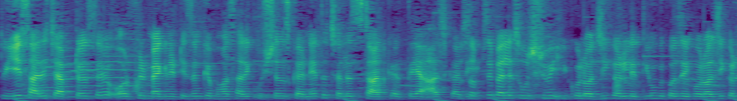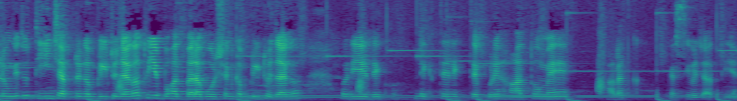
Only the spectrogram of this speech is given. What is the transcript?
तो ये सारे चैप्टर्स है और फिर मैग्नेटिज्म के बहुत सारे क्वेश्चंस करने तो चलो स्टार्ट करते हैं आज का तो सबसे पहले सोच रही हूँ इकोलॉजी कर लेती हूँ बिकॉज़ इकोलॉजी कर लूँगी तो तीन चैप्टर कंप्लीट हो जाएगा। तो ये बहुत बड़ा पोर्शन कंप्लीट हो जाएगा। और ये देखो लिखते लिखते पूरे हाथों में हालत कैसी हो जाती है।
